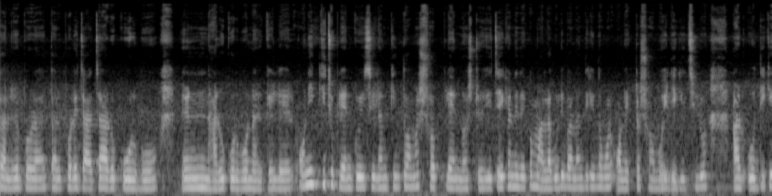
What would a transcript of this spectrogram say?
তালের পড়া তারপরে যা যা আরও করব নাড়ু করব, নারকেলের, অনেক কিছু প্ল্যান করেছিলাম, কিন্তু আমার সব প্ল্যান নষ্ট হয়ে গেছে। এখানে দেখো মালাগুলি বানাতে কিন্তু আমার অনেকটা সময় লেগেছিল, আর ওদিকে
